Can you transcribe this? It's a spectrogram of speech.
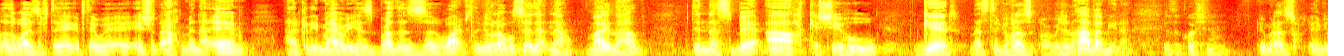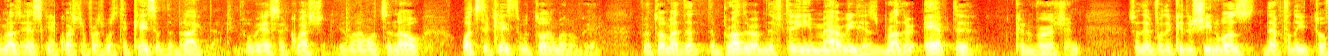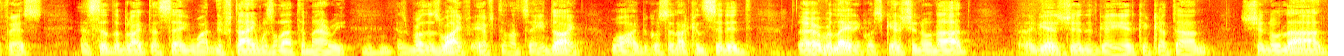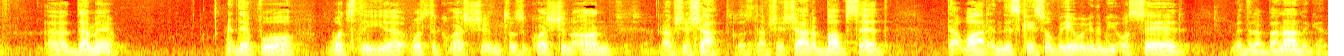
Otherwise, if they if they were ishet ach menaim, how could he marry his brother's uh, wife? So the Gemara will say that now. My love, the nasbe ach kishihu ger. That's the Gemara's original havamira. There's a question. Gemara's, Gemara's asking a question first. What's the case of the Braita? Before we ask a question, Gemara wants to know what's the case that we're talking about over here. We're talking about that the brother of Niftaim married his brother after conversion, so therefore the Kiddushin was definitely Tofes. And still the Braita is saying what? Niftaim was allowed to marry his brother's wife after, let's say, he died. Why? Because they're not considered uh, related. Because Ger Shenolad, uh, Ger Shenitgayer Kekatan, Shenolad uh, Dameh. And therefore, what's the uh, what's the question? So it's a question on Rav Sheshet, because Rav Sheshet above said that what in this case over here we're going to be Oser Midrabanan again.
